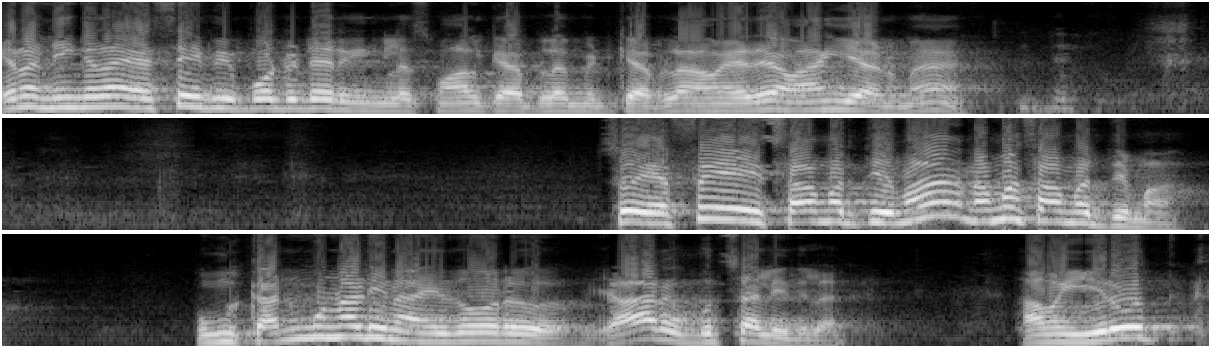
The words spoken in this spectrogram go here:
ஏன்னா நீங்க தான் எஸ்ஐபி போட்டுட்டே இருக்கீங்களா ஸ்மால் கேப்ல மிட் கேப்ல அவன் எதையும் வாங்கி ஆனுமே ஸோ எஃப்ஐ சாமர்த்தியமா? நம்ம சாமர்த்தியமா? உங்க கண் முன்னாடி நான் இது ஒரு யாரு புத்தாலி இதுல? அவன் இருபத்தி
